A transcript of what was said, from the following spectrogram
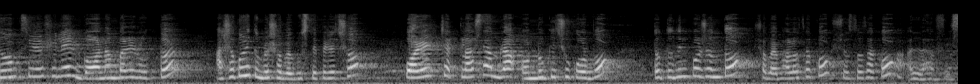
নং সৃজনশীলের গ নম্বরের উত্তর। আশা করি তোমরা সবাই বুঝতে পেরেছ। পরের ক্লাসে আমরা অন্য কিছু করব। ততদিন পর্যন্ত সবাই ভালো থাকো সুস্থ থাকো আল্লাহ হাফিজ।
